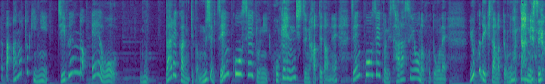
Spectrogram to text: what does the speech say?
やっぱあの時に自分の絵をもう誰かにっていうかむしろ全校生徒に保健室に貼ってたんでね全校生徒にさらすようなことをねよくできたなって思ったんですよ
